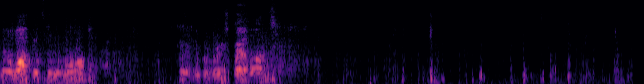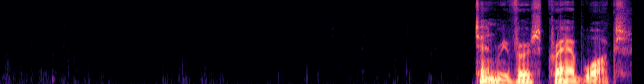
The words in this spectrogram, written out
we're gonna walk up to the wall. Reverse walks. ten reverse crab walks,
